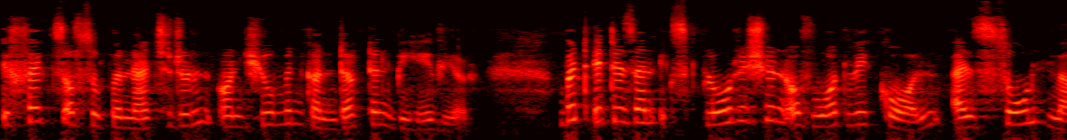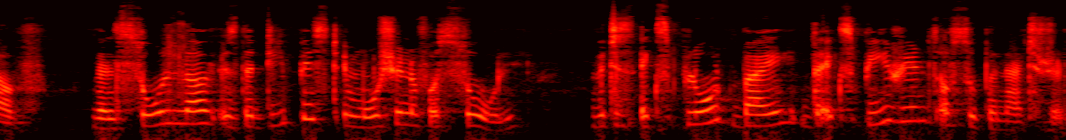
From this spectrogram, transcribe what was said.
effects of supernatural on human conduct and behavior, but it is an exploration of what we call as soul love. Well, soul love is the deepest emotion of a soul which is explored by the experience of supernatural.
